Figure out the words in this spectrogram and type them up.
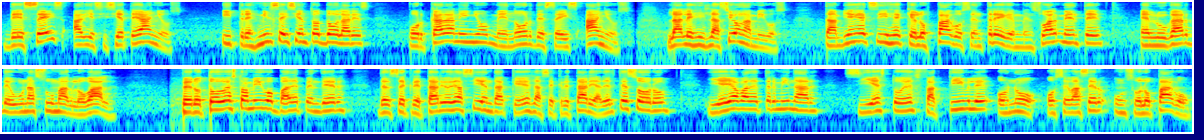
de 6 a 17 años y 3.600 dólares por cada niño menor de 6 años. La legislación, amigos, también exige que los pagos se entreguen mensualmente en lugar de una suma global. Pero todo esto, amigos, va a depender del secretario de Hacienda, que es la secretaria del Tesoro, y ella va a determinar si esto es factible o no, o se va a hacer un solo pago.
